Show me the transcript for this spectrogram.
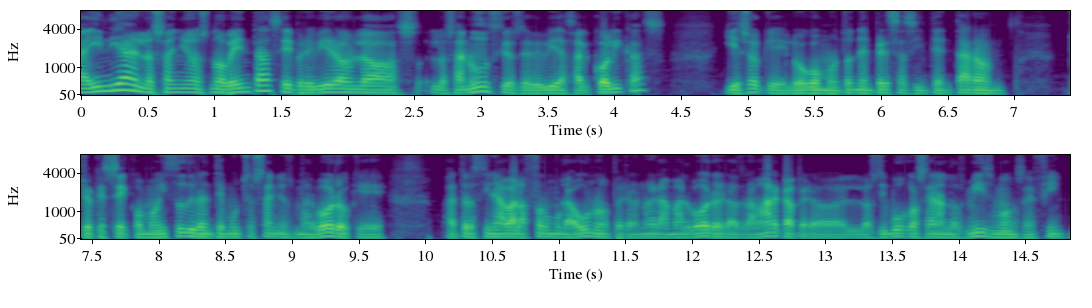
la India, en los años 90, se prohibieron los, los anuncios de bebidas alcohólicas, y eso que luego un montón de empresas intentaron, yo que sé, como hizo durante muchos años Marlboro, que patrocinaba la Fórmula 1, pero no era Marlboro, era otra marca, pero los dibujos eran los mismos, en fin.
